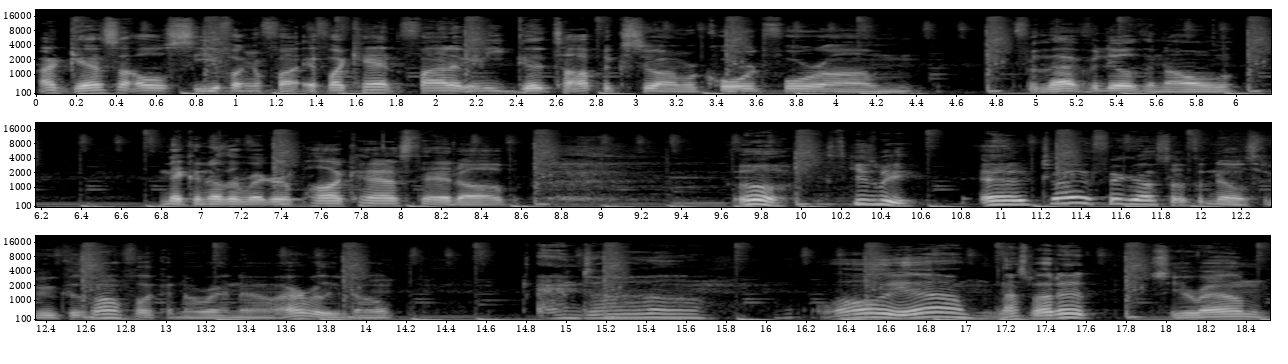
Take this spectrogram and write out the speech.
I guess I'll see if I can find if I can't find any good topics to um, record for um for that video, then I'll make another regular podcast and um oh excuse me and try to figure out something else to do because I don't fucking know right now. I really don't. And uh well yeah, that's about it. See you around.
